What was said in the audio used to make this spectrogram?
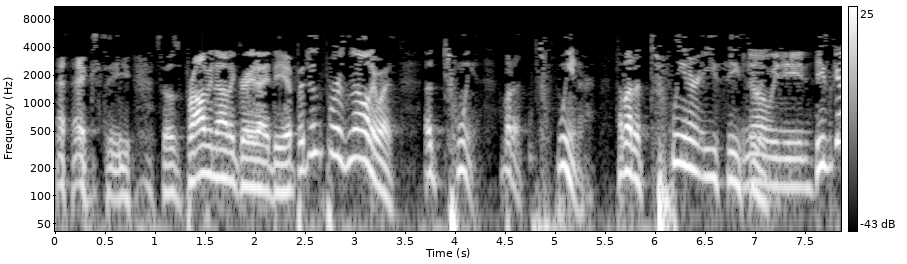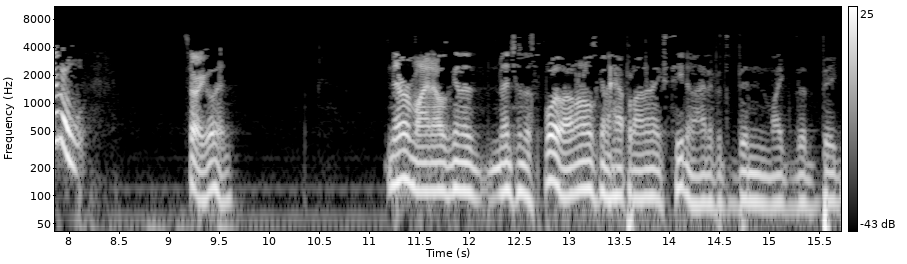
in NXT, so it's probably not a great idea. But just personality wise, a tween. How about a tweener? How about a tweener EC3? You know we need? He's gonna. Sorry, go ahead. Never mind. I was gonna mention a spoiler. I don't know what's gonna happen on NXT tonight. If it's been like the big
